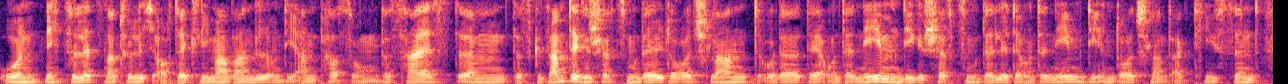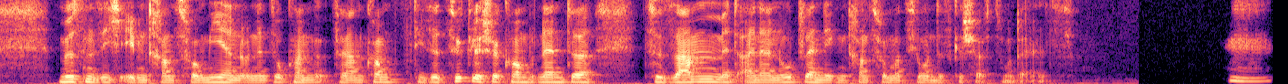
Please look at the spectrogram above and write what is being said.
und nicht zuletzt natürlich auch der Klimawandel und die Anpassung. Das heißt, ähm, das gesamte Geschäftsmodell Deutschland oder der Unternehmen, die Geschäftsmodelle der Unternehmen, die in Deutschland aktiv sind, müssen sich eben transformieren. Und insofern kommt diese zyklische Komponente zusammen mit einer notwendigen Transformation des Geschäftsmodells. Hm.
